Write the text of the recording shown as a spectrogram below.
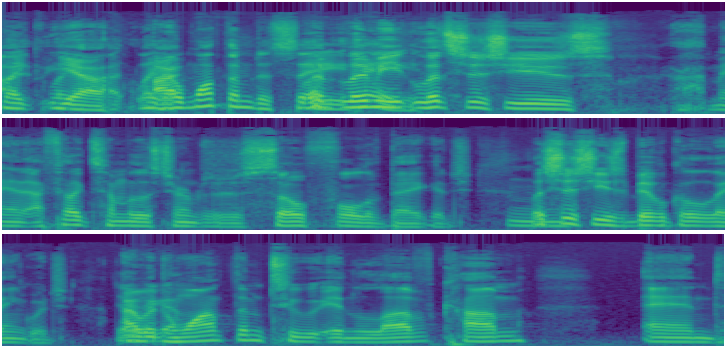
Like, like yeah, I, like I, want them to say, Let, let me let's just use. ah, man, I feel like some of those terms are just so full of baggage. Let's just use biblical language. Mm. There I would go. want them to, in love, come and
